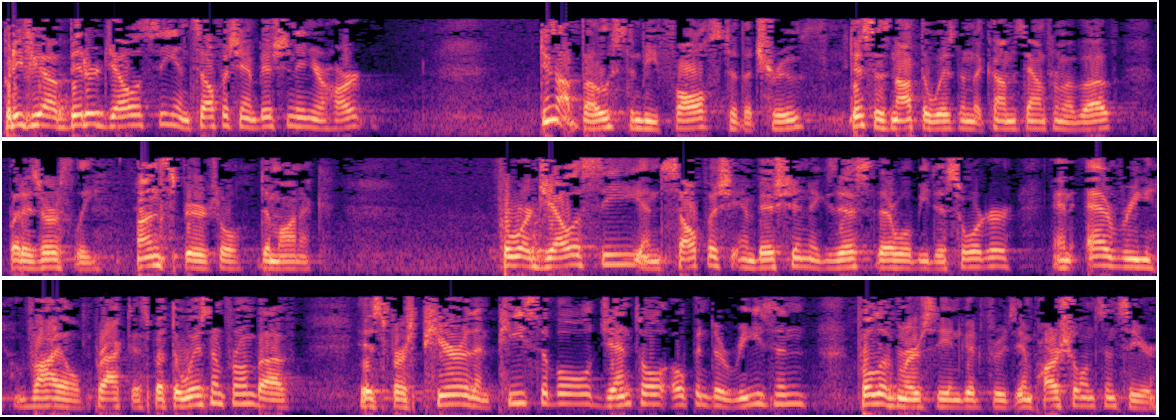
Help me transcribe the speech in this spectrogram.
But if you have bitter jealousy and selfish ambition in your heart, do not boast and be false to the truth. This is not the wisdom that comes down from above, but is earthly, unspiritual, demonic. For where jealousy and selfish ambition exist, there will be disorder and every vile practice. But the wisdom from above is first pure, then peaceable, gentle, open to reason, full of mercy and good fruits, impartial and sincere.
